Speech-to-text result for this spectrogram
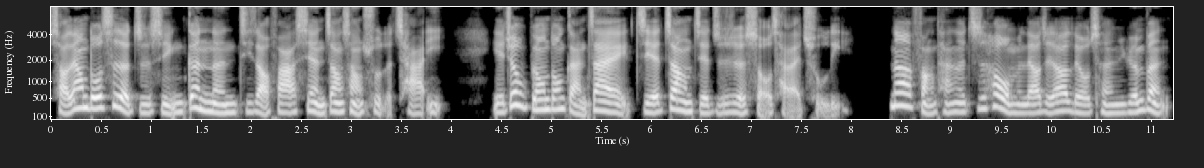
少量多次的执行，更能及早发现账上数的差异，也就不用都赶在结账截止日的时候才来处理。那访谈了之后，我们了解到流程原本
